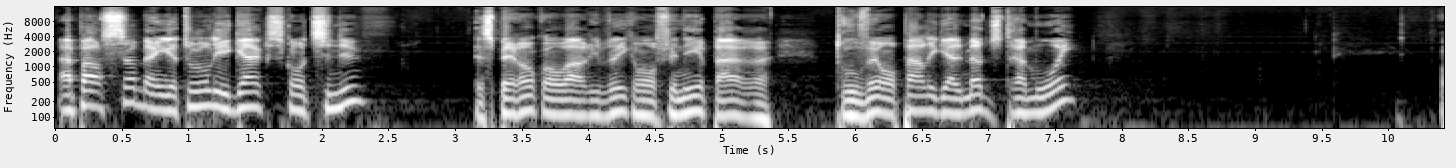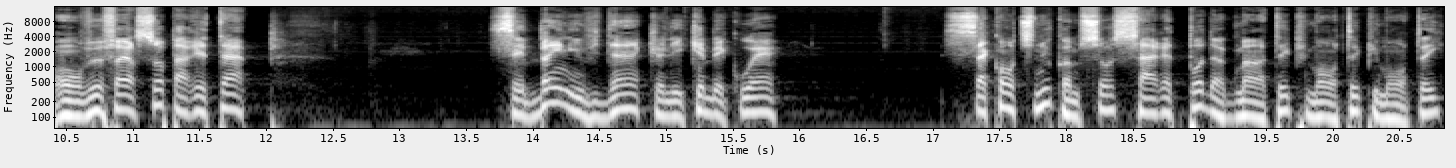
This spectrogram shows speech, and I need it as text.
À part ça, ben, il y a toujours les guerres qui se continuent. Espérons qu'on va arriver, qu'on va finir par euh, trouver. On parle également du tramway. On veut faire ça par étapes. C'est bien évident que les Québécois, ça continue comme ça, ça n'arrête pas d'augmenter, puis monter, puis monter.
